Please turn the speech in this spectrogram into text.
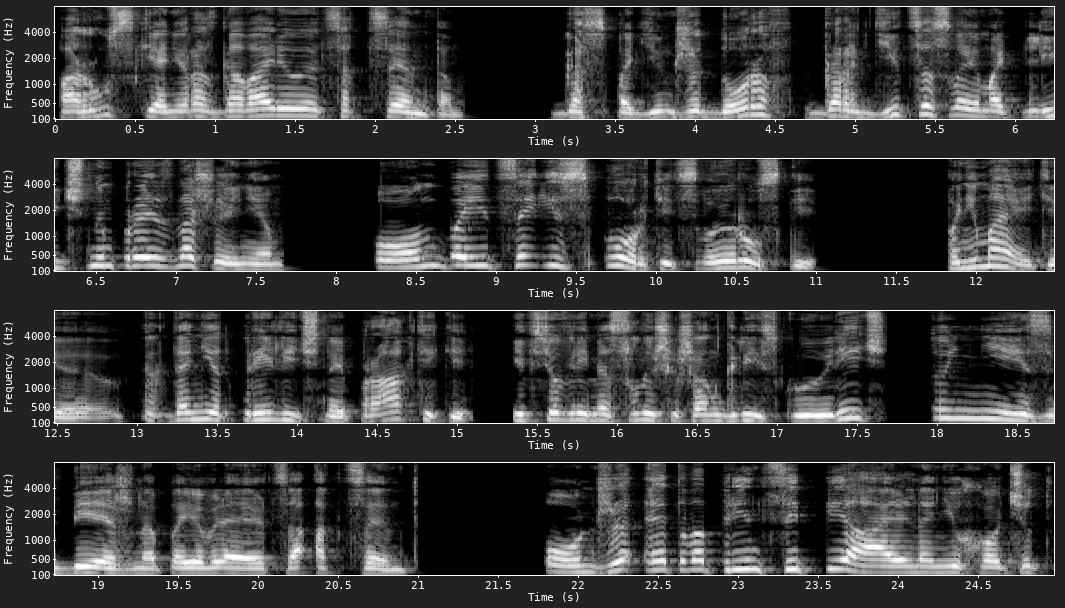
По-русски они разговаривают с акцентом. Господин Жедоров гордится своим отличным произношением. Он боится испортить свой русский. Понимаете, когда нет приличной практики, и все время слышишь английскую речь, то неизбежно появляется акцент. Он же этого принципиально не хочет.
